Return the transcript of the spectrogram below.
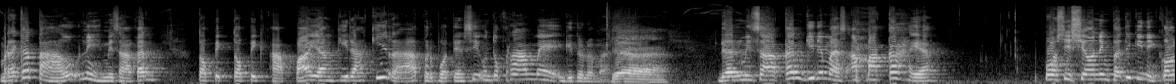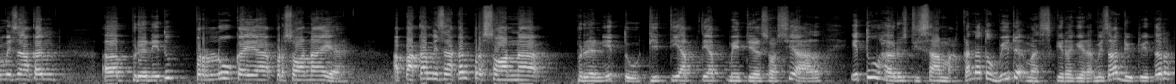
Mereka tahu nih misalkan topik-topik apa yang kira-kira berpotensi untuk rame gitu loh mas. Ya. Dan misalkan gini mas, apakah ya positioning berarti gini, kalau misalkan eh, brand itu perlu kayak persona ya, apakah misalkan persona brand itu di tiap-tiap media sosial itu harus disamakan atau beda mas kira-kira? Misalkan di Twitter,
